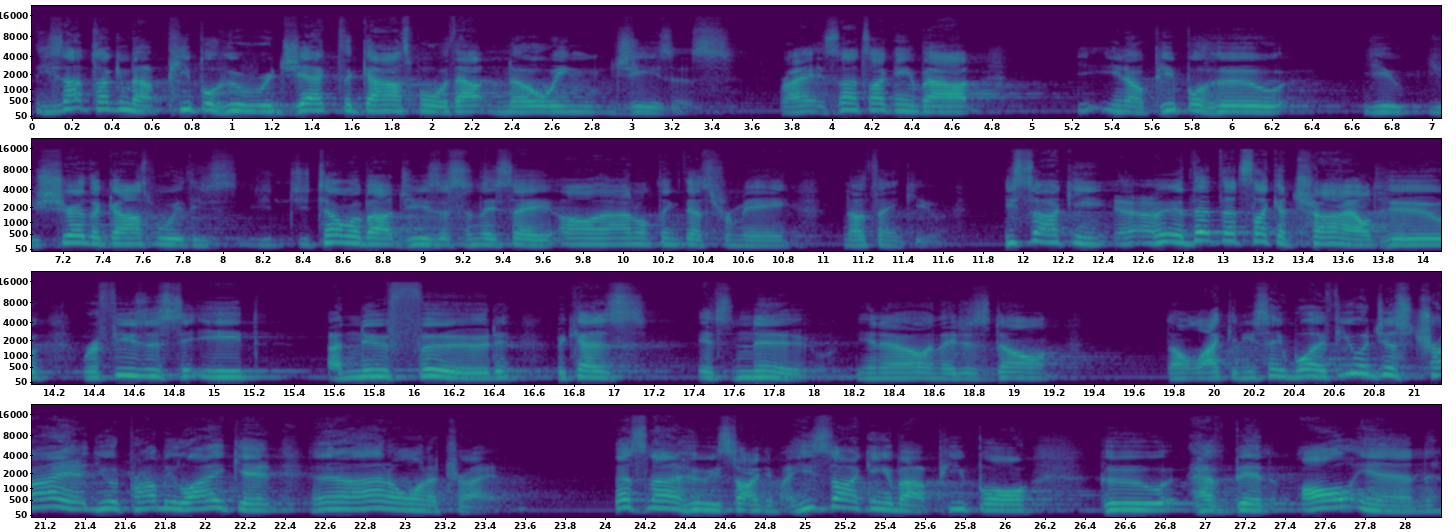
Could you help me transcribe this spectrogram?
he's not talking about people who reject the gospel without knowing Jesus, right? It's not talking about, you know, people who you, you share the gospel with, you, you tell them about Jesus and they say, oh, I don't think that's for me. No, thank you. He's talking, I mean, that, that's like a child who refuses to eat a new food because it's new, you know, and they just don't, don't like it. And you say, well, if you would just try it, you would probably like it. And I don't want to try it. That's not who he's talking about. He's talking about people who have been all in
